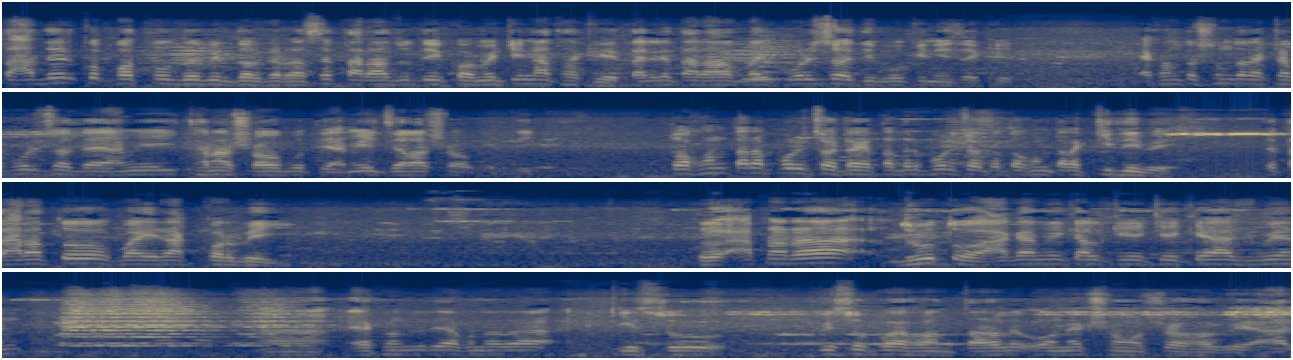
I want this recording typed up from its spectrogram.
তাদের ক- পদ পদবীর দরকার আছে। তারা যদি কমিটি না থাকে, তাহলে তারা ভাই পরিচয় দিব কি নিজেকে এখন তো সুন্দর একটা পরিচয় দেয়। আমি এই থানার সভাপতি, আমি এই জেলা সভাপতি। তখন তারা পরিচয়টা তাদের পরিচয়টা তখন তারা কি দিবে? তারা তো ভাই রাগ করবেই। তো আপনারা দ্রুত আগামীকালকে কে কে আসবেন? এখন যদি আপনারা কিছু পিছু পা হন, তাহলে অনেক সমস্যা হবে। আর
